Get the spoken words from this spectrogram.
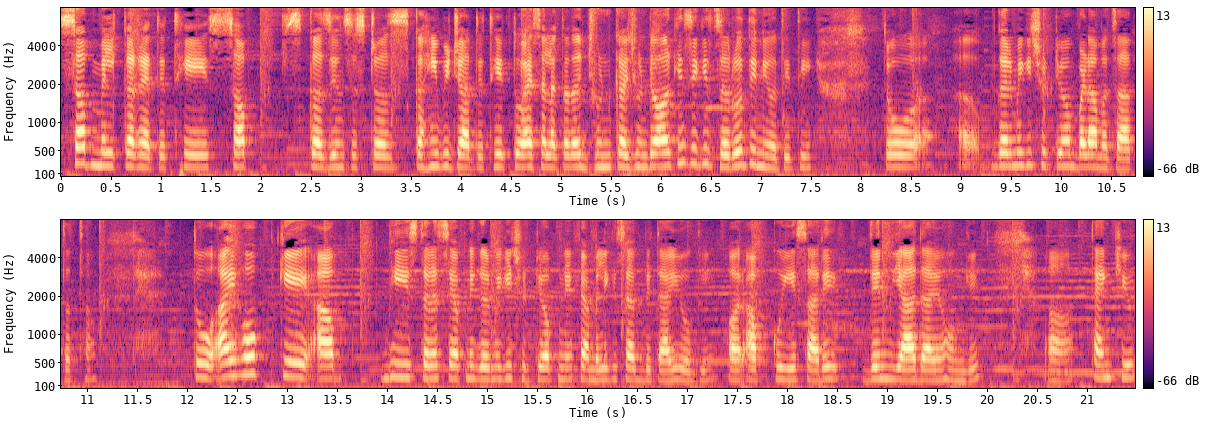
सब मिलकर रहते थे, सब कज़िन सिस्टर्स कहीं भी जाते थे तो ऐसा लगता था झुंड का झुंड और किसी की ज़रूरत ही नहीं होती थी। तो गर्मी की छुट्टियों में बड़ा मज़ा आता था। तो आई होप कि आप भी इस तरह से अपनी गर्मी की छुट्टियों अपने फैमिली के साथ बिताई होगी, और आपको ये सारे दिन याद आए होंगे। थैंक यू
